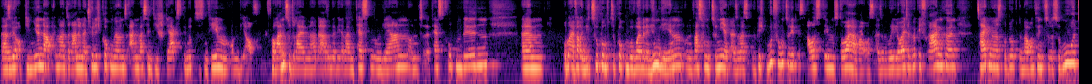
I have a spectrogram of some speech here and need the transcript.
Also wir optimieren da auch immer dran und natürlich gucken wir uns an, was sind die stärkst genutztesten Themen, um die auch voranzutreiben. Ne? Da sind wir wieder beim Testen und Lernen und äh, Testgruppen bilden, ähm, um einfach in die Zukunft zu gucken, wo wollen wir denn hingehen und was funktioniert. Also was wirklich gut funktioniert, ist aus dem Store heraus. Also wo die Leute wirklich fragen können, zeig mir das Produkt und warum findest du das so gut?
